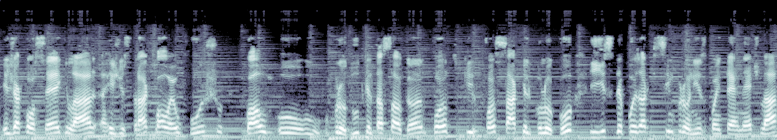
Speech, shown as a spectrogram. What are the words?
ele já consegue lá registrar qual é o coxo qual o, o produto que ele está salgando, quanto, que, quanto saco que ele colocou, e isso depois, na hora que sincroniza com a internet lá,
